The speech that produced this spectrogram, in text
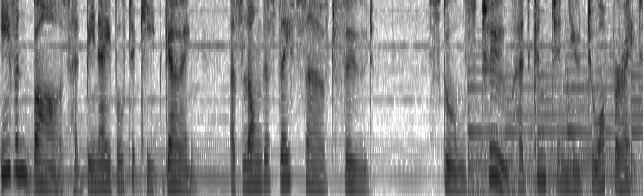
Even bars had been able to keep going as long as they served food. Schools too had continued to operate.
